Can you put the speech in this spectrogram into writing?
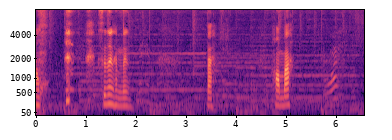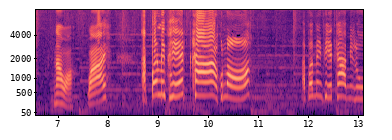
เอาซื้อหนึ่งแถมหนึ่งไม่เห็นนะไปหอมปะโอ้ยเน่าเหรอว้ายแอปเปิลมีพิษค่ะ คุณหมอแอปเปิลมีพิษค่ะมีรู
